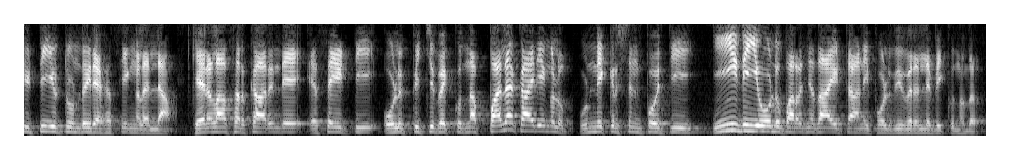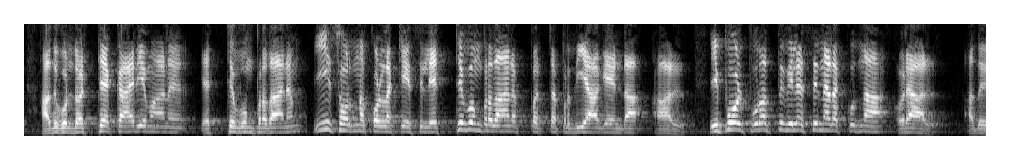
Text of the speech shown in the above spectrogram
കിട്ടിയിട്ടുണ്ട് രഹസ്യങ്ങളെല്ലാം. കേരള സർക്കാരിന്റെ എസ് ഐ ടി ഒളിപ്പിച്ചു വെക്കുന്ന പല കാര്യങ്ങളും ഉണ്ണികൃഷ്ണൻ പോറ്റി ഇ ഡിയോട് പറഞ്ഞതായിട്ടാണ് ഇപ്പോൾ വിവരം ലഭിക്കുന്നത്. അതുകൊണ്ട് ഒറ്റ കാര്യമാണ് ഏറ്റവും പ്രധാനം. ഈ സ്വർണക്കൊള്ളക്കേസിൽ ഏറ്റവും പ്രധാനപ്പെട്ട പ്രതിയാകേണ്ട ആൾ. ഇപ്പോൾ പുറത്ത് വിലസി നടക്കുന്ന ഒരാൾ. അത്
